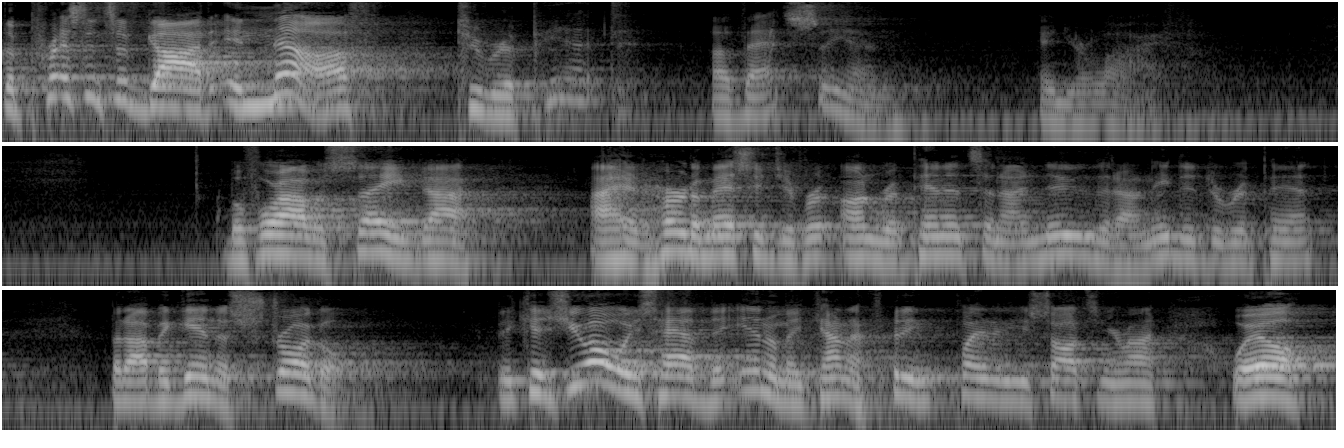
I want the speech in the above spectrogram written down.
the presence of God enough to repent of that sin in your life? Before I was saved, I I had heard a message of, on repentance and I knew that I needed to repent, but I began to struggle because you always have the enemy kind of putting, planting these thoughts in your mind. Well,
